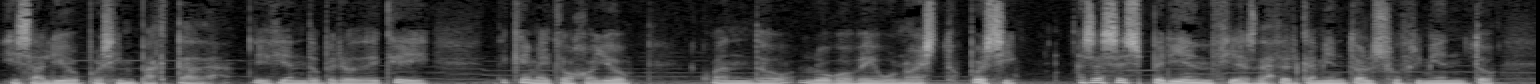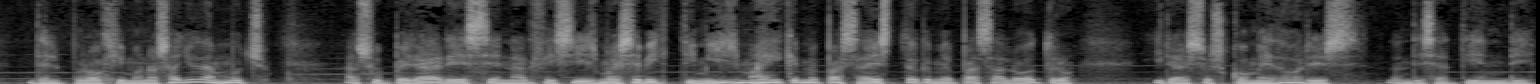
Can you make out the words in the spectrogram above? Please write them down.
y salió pues impactada, diciendo, pero ¿de qué, de qué me cojo yo cuando luego ve uno esto? Pues sí, esas experiencias de acercamiento al sufrimiento del prójimo nos ayudan mucho a superar ese narcisismo, ese victimismo, ay, que me pasa esto, que me pasa lo otro, ir a esos comedores donde se atiende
